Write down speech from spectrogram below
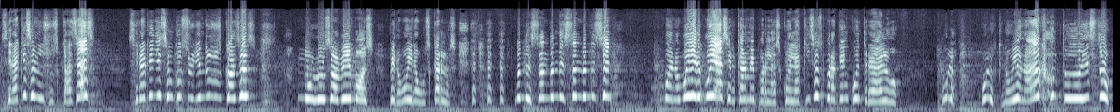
¿Será que están en sus casas? ¿Será que ya están construyendo sus casas? No lo sabemos, pero voy a ir a buscarlos. ¿Dónde están? ¿Dónde están? ¿Dónde están? Bueno, voy a, ir, a acercarme por la escuela. Quizás por acá encuentre algo. ¡Hula! ¡Hula! Que no veo nada con todo esto.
